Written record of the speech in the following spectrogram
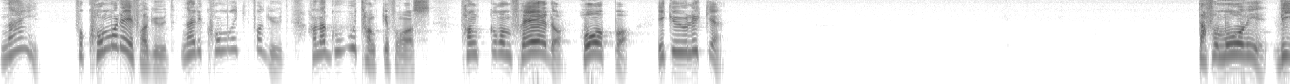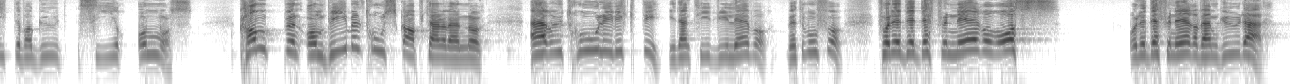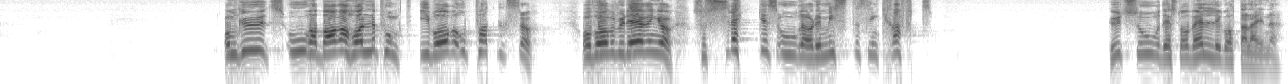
Nei. For kommer det fra Gud? Nei, det kommer ikke fra Gud. Han har gode tanker for oss. Tanker om fred og håp og ikke ulykke. Derfor må vi vite hva Gud sier om oss. Kampen om bibeltroskap, kjære venner, er utrolig viktig i den tid vi lever. Vet du hvorfor? Fordi det definerer oss, og det definerer hvem Gud er. Om Guds ord er bare holdepunkt i våre oppfattelser og våre vurderinger, så svekkes ordet, og det mister sin kraft. Guds ord det står veldig godt alene.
